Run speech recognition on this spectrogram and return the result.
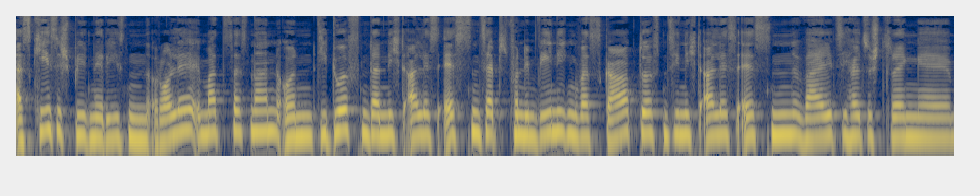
Askese spielt eine Riesenrolle im Mazdas-Nan und die durften dann nicht alles essen. Selbst von dem wenigen, was gab, durften sie nicht alles essen, weil sie halt so strenge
